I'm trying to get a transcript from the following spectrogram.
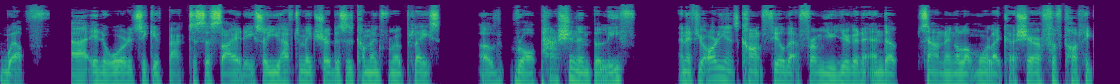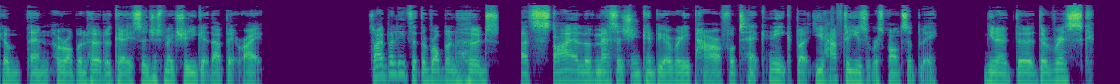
wealth uh, in order to give back to society. So you have to make sure this is coming from a place of raw passion and belief. And if your audience can't feel that from you, you're going to end up sounding a lot more like a sheriff of Nottingham than a Robin Hood. Okay. So just make sure you get that bit right. So I believe that the Robin Hood uh, style of messaging can be a really powerful technique, but you have to use it responsibly. You know, the, the risk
